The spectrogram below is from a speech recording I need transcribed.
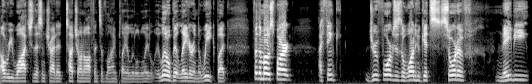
I'll rewatch this and try to touch on offensive line play a little a little bit later in the week. But for the most part, I think Drew Forbes is the one who gets sort of maybe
